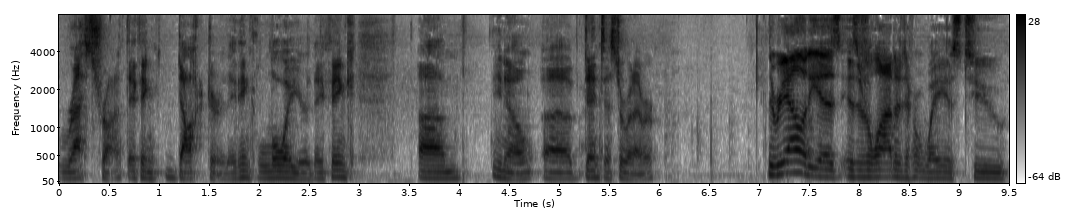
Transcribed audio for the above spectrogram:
restaurant, they think doctor, they think lawyer, they think um, you know uh, dentist or whatever. The reality is is there's a lot of different ways to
